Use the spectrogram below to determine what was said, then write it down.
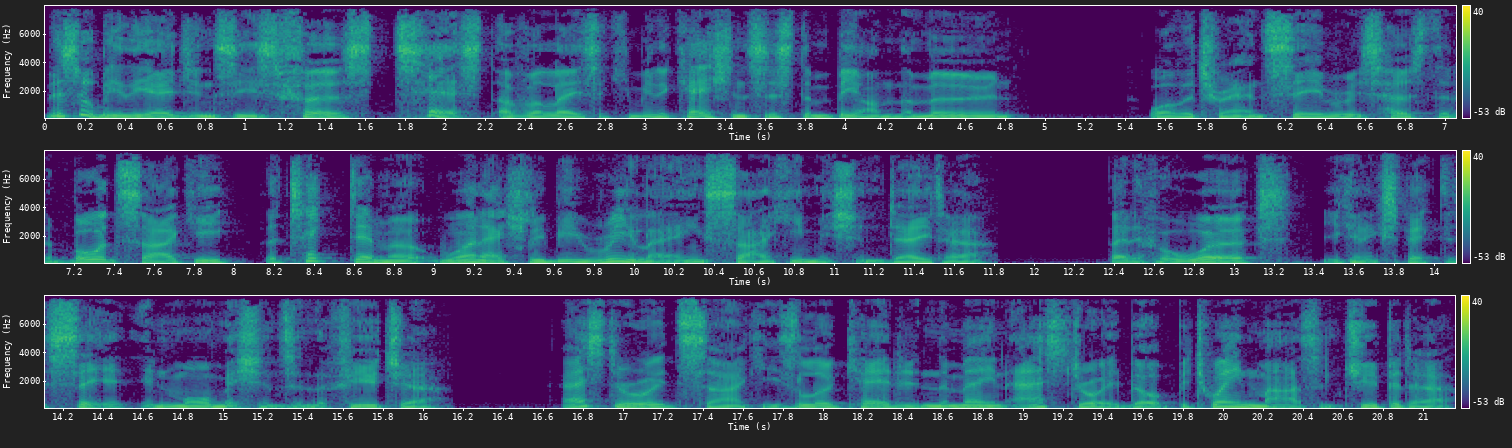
This will be the agency's first test of a laser communication system beyond the moon. While the transceiver is hosted aboard Psyche, the tech demo won't actually be relaying Psyche mission data. But if it works, you can expect to see it in more missions in the future. Asteroid Psyche is located in the main asteroid belt between Mars and Jupiter.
